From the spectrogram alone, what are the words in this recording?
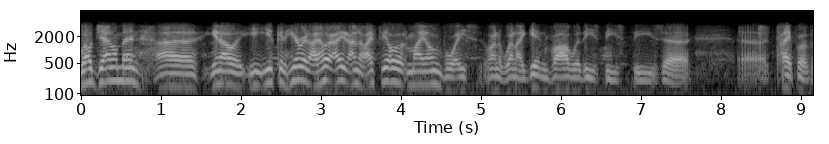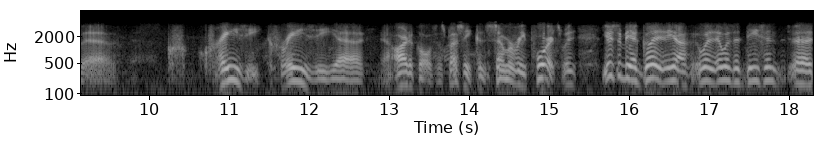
Well, gentlemen, uh, you know you, you can hear it. I, I, I know. I feel it in my own voice when when I get involved with these these these uh, uh, type of uh, crazy, crazy uh, articles, especially Consumer Reports. It used to be a good, you know, it was it was a decent uh,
